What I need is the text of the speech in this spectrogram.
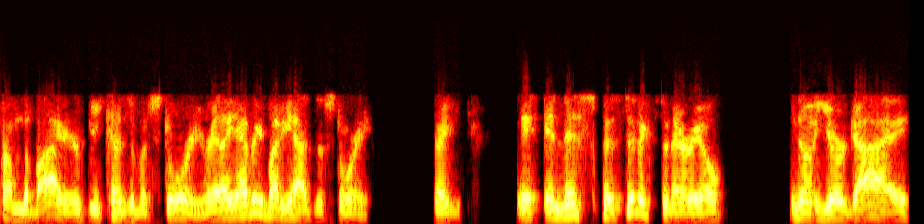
from the buyer because of a story, right? Like everybody has a story, right? In, in this specific scenario, you know, your guy,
